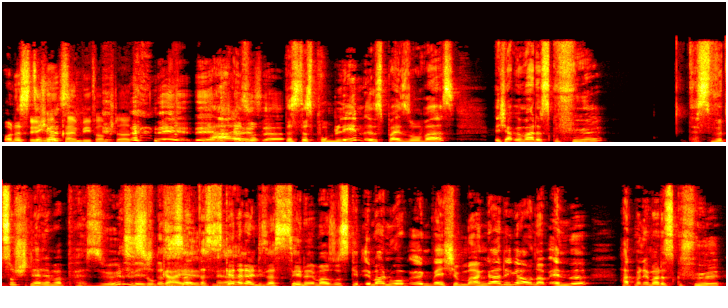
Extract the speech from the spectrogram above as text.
Und das Ich Ding habe ist, keinen Beef am Start. Nee, nee, ja, also ja. das, das Problem ist bei sowas, ich habe immer das Gefühl, das wird so schnell immer persönlich. Das ist so das geil, Ist halt, das ist ja. generell in dieser Szene immer so. Es geht immer nur um irgendwelche Manga, Digga, und am Ende hat man immer das Gefühl,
